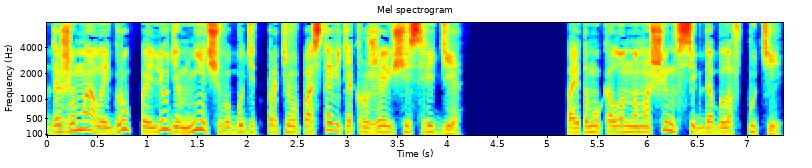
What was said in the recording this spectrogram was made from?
Даже малой группой людям нечего будет противопоставить окружающей среде. Поэтому колонна машин всегда была в пути.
